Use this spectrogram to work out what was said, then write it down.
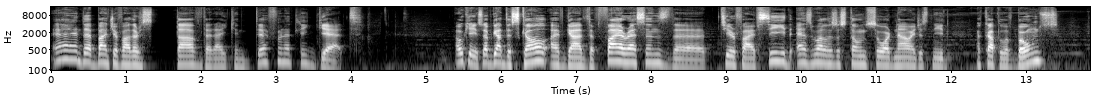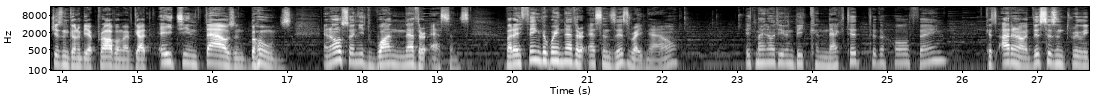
and a bunch of other stuff that I can definitely get. Okay, so I've got the skull, I've got the fire essence, the tier 5 seed, as well as a stone sword. Now I just need a couple of bones, which isn't gonna be a problem. I've got 18,000 bones. And also I need one nether essence. But I think the way nether essence is right now, it might not even be connected to the whole thing. Because I don't know, this isn't really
